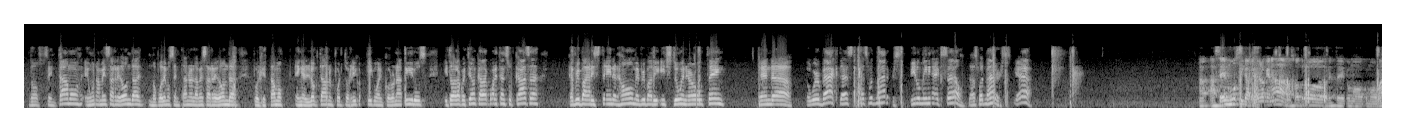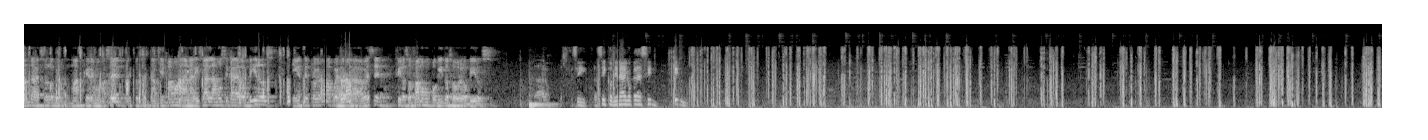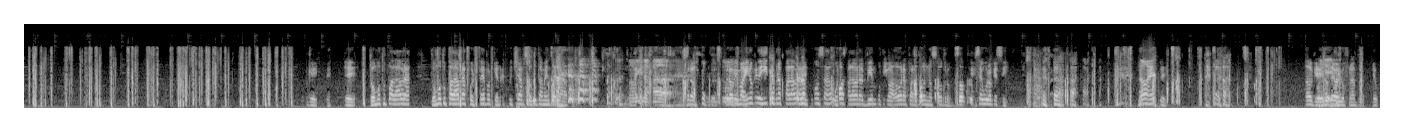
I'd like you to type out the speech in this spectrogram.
nos sentamos en una mesa redonda. No podemos sentarnos en la mesa redonda porque estamos en el lockdown en Puerto Rico aquí con el coronavirus y toda la cuestión. Cada cual está en su casa. Everybody's staying at home. Everybody each doing their own thing. And, uh, but we're back. That's that's what matters. Beatlemania Excel. That's what matters. Yeah. A- Hacer música, primero que nada, nosotros este, como, como banda, eso es lo que más queremos hacer. Entonces también vamos a analizar la música de los Beatles y en este programa pues a veces filosofamos un poquito sobre los Beatles. Claro. Sí. Francisco tiene algo que decir eh, eh, tomo tus palabras, tomo tus palabras por fe porque no escuché absolutamente nada. No diga nada. Pero, pero me imagino que dijiste unas palabras hermosas, unas palabras bien motivadoras para todos nosotros. Estoy seguro que sí. No, gente. Ok, no te oigo, Fran. pero, ok.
